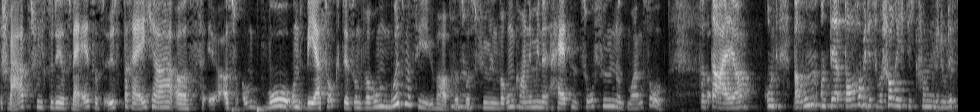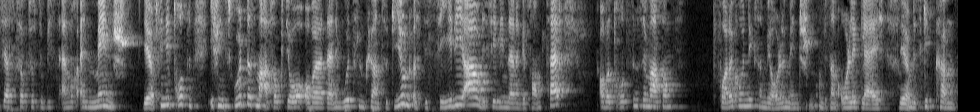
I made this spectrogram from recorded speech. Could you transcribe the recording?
Schwarz, fühlst du dich aus Weiß, aus Österreicher, aus, aus wo und wer sagt es und warum muss man sich überhaupt mhm. aus was fühlen? Warum kann ich mich heute nicht so fühlen und morgen so? Total, ja. Und warum, und der, da habe ich das aber schon richtig gefunden, wie du das zuerst gesagt hast, du bist einfach ein Mensch. Ja. Das finde ich trotzdem, ich finde es gut, dass man auch sagt, ja, aber deine Wurzeln gehören zu dir und als die sehe die auch und ich sehe die in deiner Gesamtheit. Aber trotzdem soll man auch sagen, vordergründig sind wir alle Menschen und wir sind alle gleich. Ja. Und es gibt keinen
